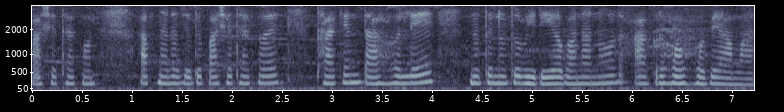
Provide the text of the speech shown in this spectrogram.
পাশে থাকুন। আপনারা যদি পাশে থাকায় থাকেন তাহলে নতুন নতুন ভিডিও বানানোর আগ্রহ হবে আমার।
